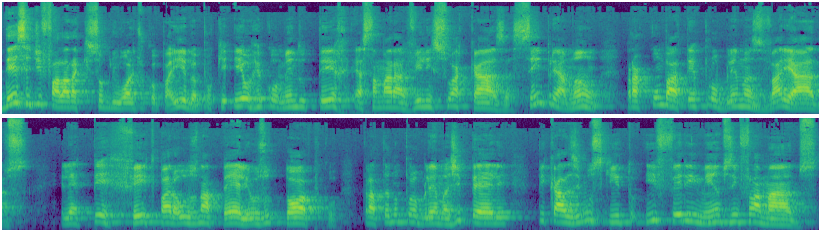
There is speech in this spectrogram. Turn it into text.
Decidi falar aqui sobre o óleo de copaíba porque eu recomendo ter essa maravilha em sua casa, sempre à mão, para combater problemas variados. Ele é perfeito para uso na pele, uso tópico, tratando problemas de pele, picadas de mosquito e ferimentos inflamados.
